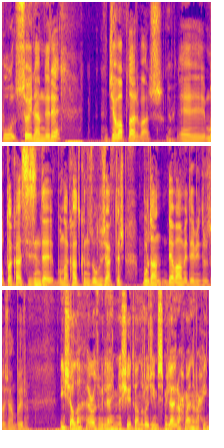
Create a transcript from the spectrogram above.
bu söylemlere cevaplar var. Evet. E, mutlaka sizin de buna katkınız olacaktır. Buradan devam edebiliriz hocam. Buyurun. İnşallah. Euzubillahimineşşeytanirracim. Bismillahirrahmanirrahim.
